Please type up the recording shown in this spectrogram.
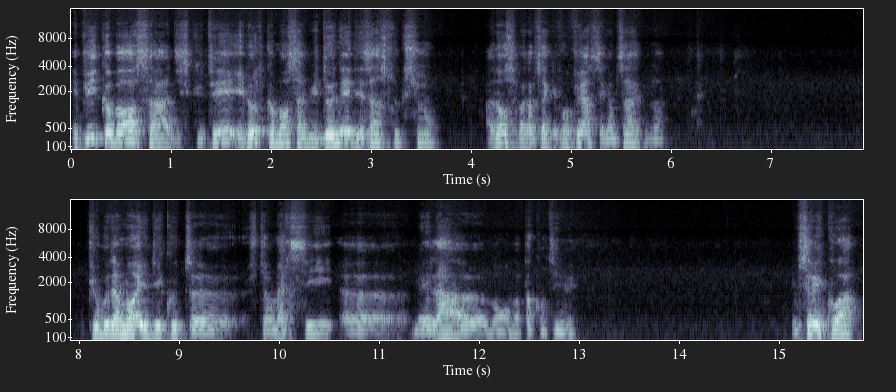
Et puis il commence à discuter et l'autre commence à lui donner des instructions. Ah non, c'est pas comme ça qu'il faut faire, c'est comme ça. Puis au bout d'un mois, il dit écoute, euh, je te remercie, euh, mais là, euh, bon, on va pas continuer. Et vous savez quoi?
